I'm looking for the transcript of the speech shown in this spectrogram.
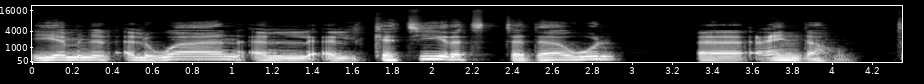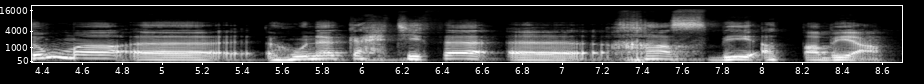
هي من الألوان الكثيرة التداول آه، عندهم. ثم هناك احتفاء خاص بالطبيعة.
